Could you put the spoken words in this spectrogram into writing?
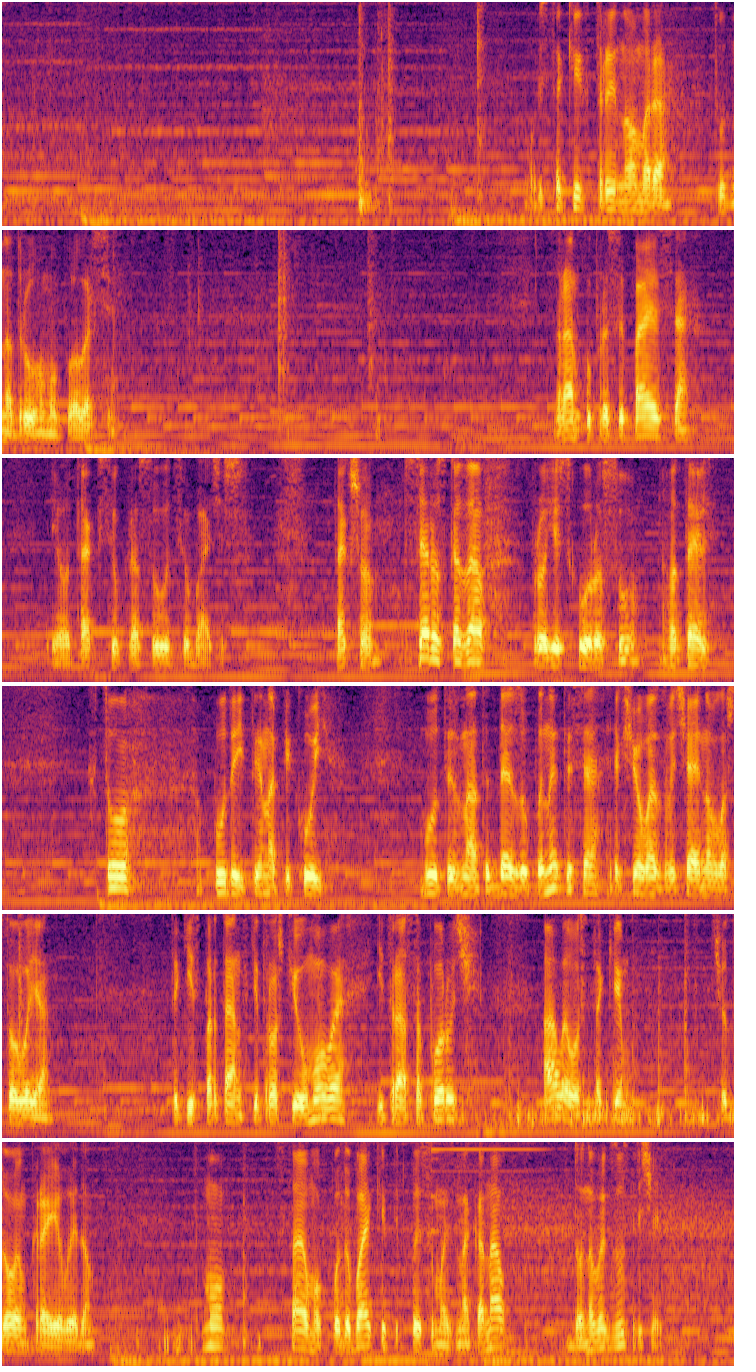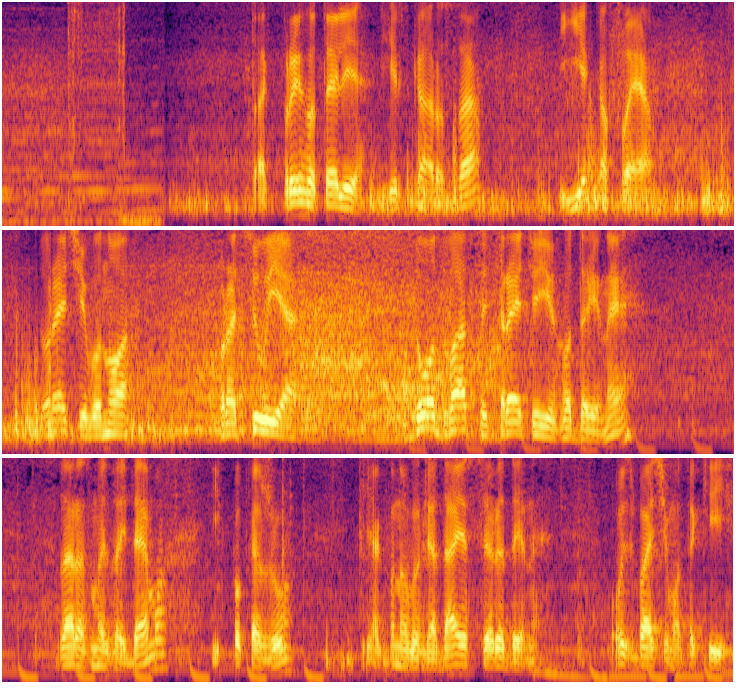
Ось таких три номера тут на другому поверсі. Зранку просипаєшся і отак всю красу цю бачиш. Так що все розказав про гірську росу, готель. Хто буде йти на пікуй, будете знати, де зупинитися, якщо вас, звичайно, влаштовує такі спартанські трошки умови і траса поруч, але ось таким чудовим краєвидом. Тому ставимо вподобайки, підписуємось на канал. До нових зустрічей! Так, при готелі Гірська роса є кафе. До речі, воно працює до 23 години. Зараз ми зайдемо і покажу, як воно виглядає з середини. Ось бачимо такий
